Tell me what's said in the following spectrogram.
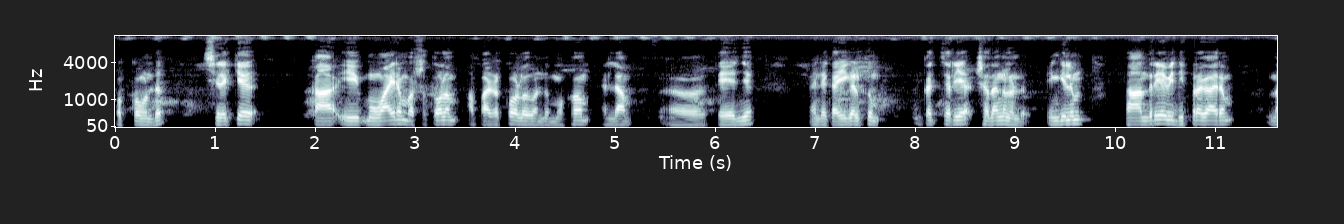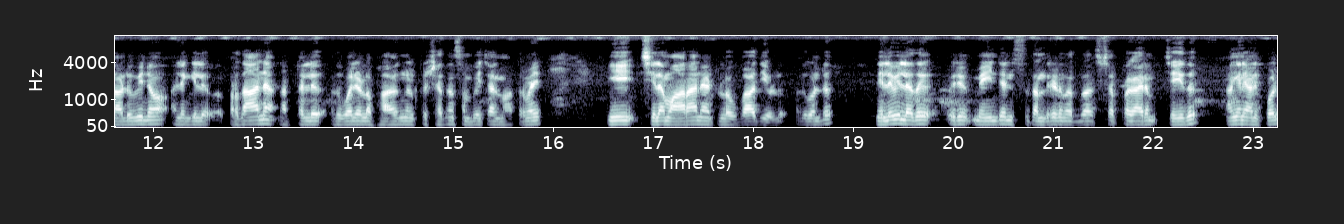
പൊക്കമുണ്ട്. ശിലയ്ക്ക് കാ- ഈ മൂവായിരം വർഷത്തോളം ആ പഴക്കമുള്ളത് കൊണ്ട് മുഖം എല്ലാം തേഞ്ഞ് അതിന്റെ കൈകൾക്കും ഒക്കെ ചെറിയ ക്ഷതങ്ങളുണ്ട്. എങ്കിലും താന്ത്രിക വിധിപ്രകാരം നടുവിനോ അല്ലെങ്കിൽ പ്രധാന നട്ടൽ അതുപോലെയുള്ള ഭാഗങ്ങൾക്ക് ക്ഷതം സംഭവിച്ചാൽ മാത്രമേ ഈ ശില മാറാനായിട്ടുള്ള ഉപാധിയുള്ളൂ. അതുകൊണ്ട് നിലവിൽ അത് ഒരു മെയിന്റനൻസ് തന്ത്രിയുടെ നിർദ്ദേശപ്രകാരം ചെയ്ത് അങ്ങനെയാണ് ഇപ്പോൾ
